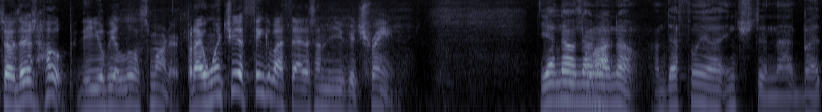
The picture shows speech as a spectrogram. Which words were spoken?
So there's hope that you'll be a little smarter. But I want you to think about that as something you could train. Yeah, no, no, no, no. I'm definitely uh, interested in that, but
